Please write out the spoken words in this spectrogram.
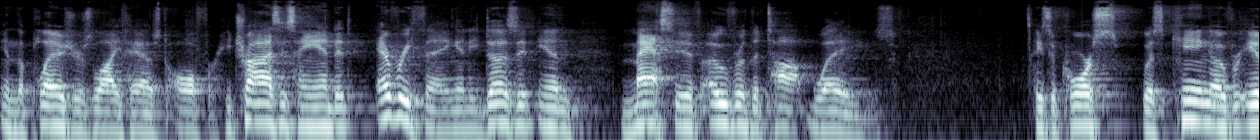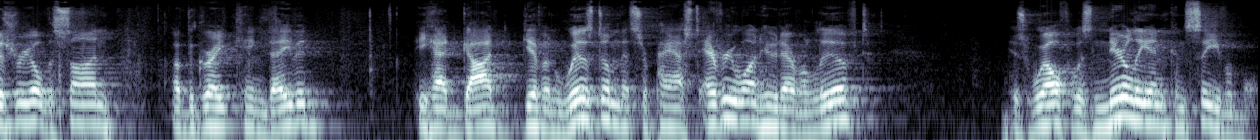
in the pleasures life has to offer. He tries his hand at everything, and he does it in massive, over the top ways. He's, of course, was king over Israel, the son of the great King David. He had God given wisdom that surpassed everyone who'd ever lived. His wealth was nearly inconceivable,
